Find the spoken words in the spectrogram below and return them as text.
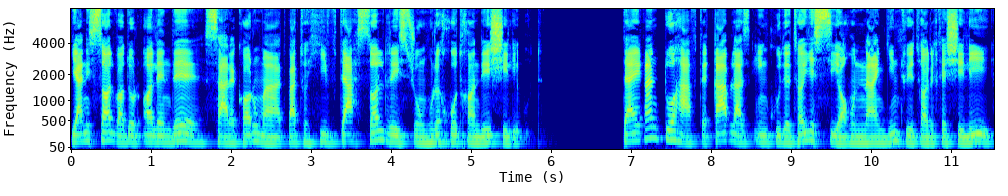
یعنی سالوادور آلنده سر کار اومد و تا 17 سال رئیس جمهور خودخوانده شیلی بود. دقیقا دو هفته قبل از این کودتای سیاه و ننگین توی تاریخ شیلی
